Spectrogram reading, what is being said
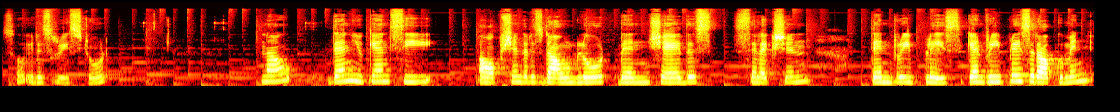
So it is restored. Now then you can see option that is download then share this selection then replace. You can replace the document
